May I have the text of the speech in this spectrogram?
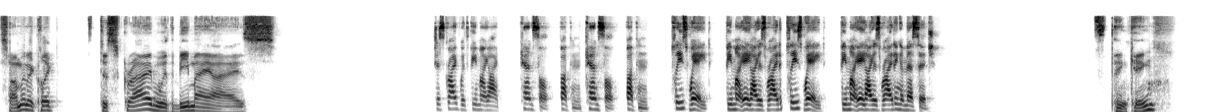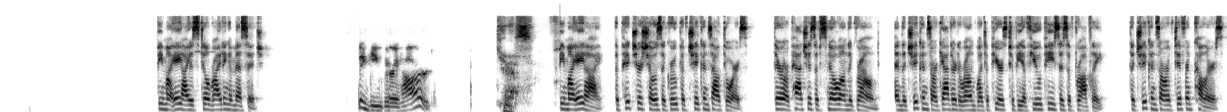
So I'm going to click describe with Be My Eyes. Describe with Be My Eye. Cancel. Button. Cancel. Button. Please wait. Be My AI is writing. Please wait. Be My AI is writing a message. It's thinking. Be My AI is still writing a message. Thinking very hard. Yes. Be My AI. The picture shows a group of chickens outdoors. There are patches of snow on the ground, and the chickens are gathered around what appears to be a few pieces of broccoli. The chickens are of different colors,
